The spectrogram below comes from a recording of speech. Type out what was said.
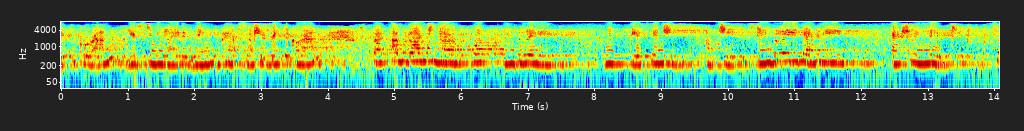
read the Quran. You stimulated me. Perhaps I should read the Quran. But I would like to know what you believe with the ascension of Jesus. Do you believe that he actually lived? So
